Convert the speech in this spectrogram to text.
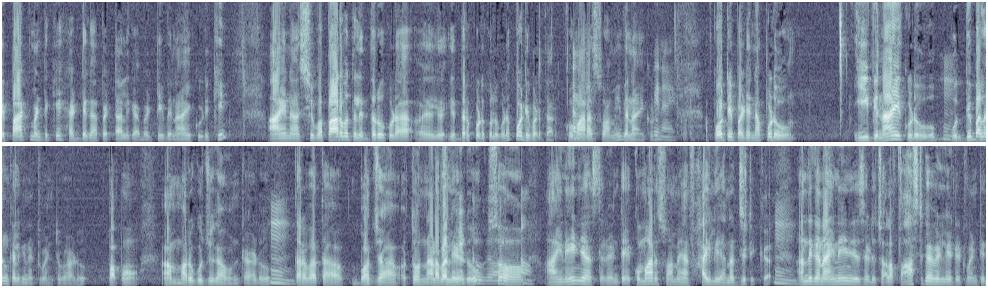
డిపార్ట్మెంట్కి హెడ్గా పెట్టాలి కాబట్టి వినాయకుడికి ఆయన శివ పార్వతులు ఇద్దరు కూడా ఇద్దరు కొడుకులు కూడా పోటీ పడతారు. కుమారస్వామి వినాయకుడు. పోటీ పడినప్పుడు ఈ వినాయకుడు బుద్ధి బలం కలిగినటువంటి వాడు. పాపం మరుగుజ్జుగా ఉంటాడు. తర్వాత బొజ్జతో నడవలేడు. సో ఆయన ఏం చేస్తాడంటే కుమారస్వామి హైలీ ఎనర్జెటిక్ అందుకని ఆయన ఏం చేశాడు చాలా ఫాస్ట్గా వెళ్ళేటటువంటి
